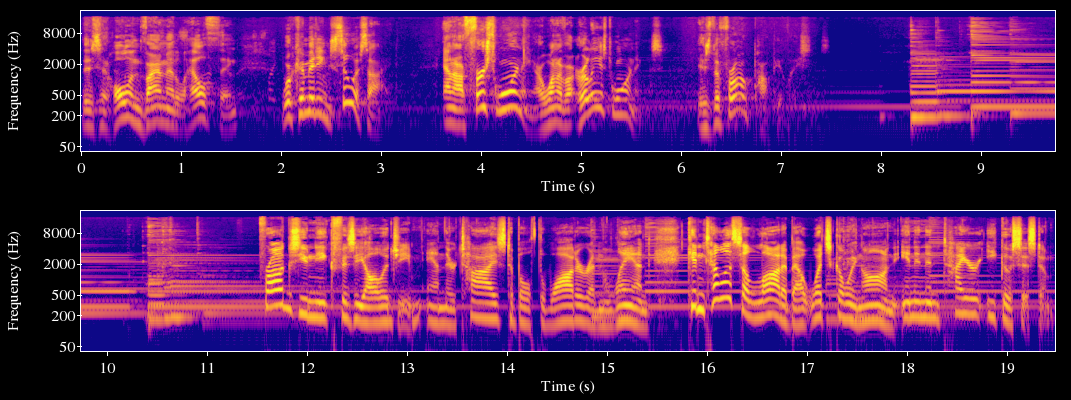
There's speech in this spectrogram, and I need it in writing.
this whole environmental health thing, we're committing suicide. And our first warning, or one of our earliest warnings, is the frog populations. Frogs' unique physiology and their ties to both the water and the land can tell us a lot about what's going on in an entire ecosystem.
